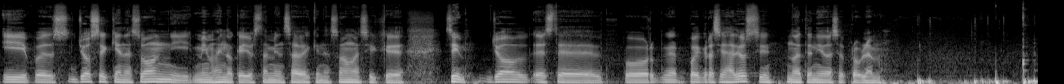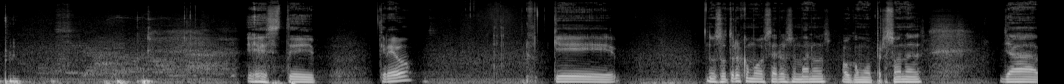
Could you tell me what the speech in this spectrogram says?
y pues yo sé quiénes son y me imagino que ellos también saben quiénes son, así que sí, yo, este, por, pues gracias a Dios, sí, no he tenido ese problema? Este, creo que nosotros como seres humanos o como personas ya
